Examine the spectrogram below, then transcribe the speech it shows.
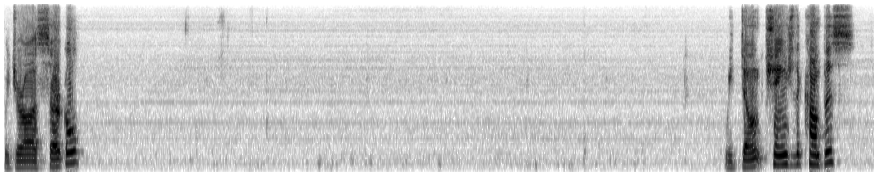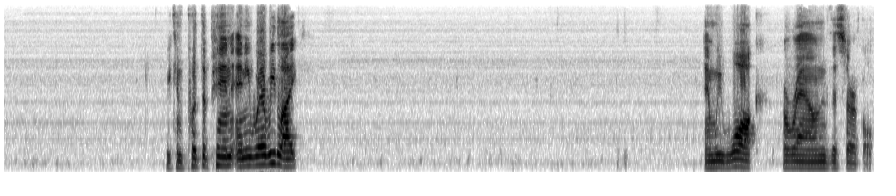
We draw a circle. We don't change the compass. We can put the pin anywhere we like. And we walk around the circle.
